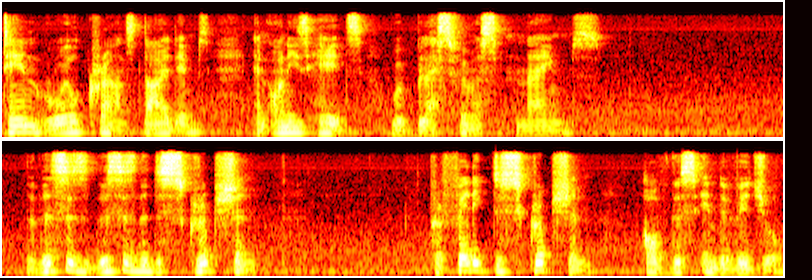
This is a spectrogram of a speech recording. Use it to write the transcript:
ten royal crowns, diadems, and on his heads were blasphemous names. This is this is the description, prophetic description of this individual.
